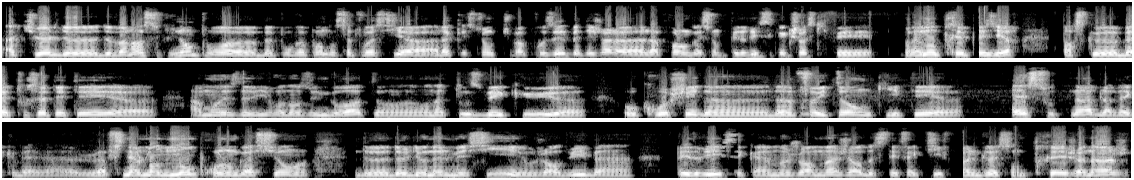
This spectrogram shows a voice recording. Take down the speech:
actuelle de, de Valence. Et puis non, pour, euh, ben, pour répondre cette fois-ci à, à, la question que tu m'as posée, ben, déjà la, la, prolongation de Pedri, c'est quelque chose qui fait vraiment très plaisir parce que ben, tout cet été, euh, à moins de vivre dans une grotte, on, on a tous vécu euh, au crochet d'un feuilleton qui était euh, insoutenable avec ben, la, la, finalement non prolongation de, de Lionel Messi. Et aujourd'hui, ben, Pedri, c'est quand même un joueur majeur de cet effectif malgré son très jeune âge.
